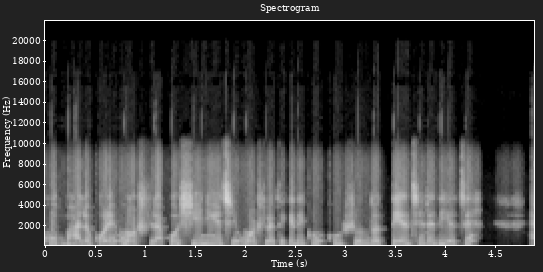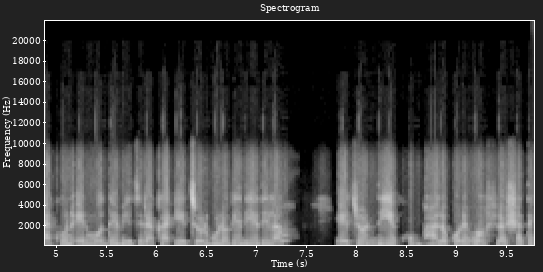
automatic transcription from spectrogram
খুব ভালো করে মশলা কষিয়ে নিয়েছি। মশলা থেকে দেখুন খুব সুন্দর তেল ছেড়ে দিয়েছে। এখন এর মধ্যে ভেজে রাখা এঁচড়গুলোকে দিয়ে দিলাম। এঁচড় দিয়ে খুব ভালো করে মশলার সাথে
